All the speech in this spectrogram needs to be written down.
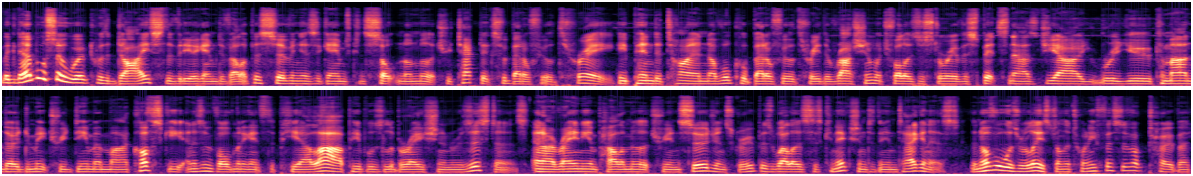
McNab also worked with DICE, the video game developers, serving as the game's consultant on military tactics for Battlefield 3. He penned a tie-in novel called Battlefield 3 The Russian, which follows the story of a Spetsnaz GRU commando Dmitry Dima Mayakovsky and his involvement against the PLR, People's Liberation and Resistance, an Iranian paramilitary insurgents group, as well as his connection to the antagonist. The novel was released on the 25th of October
